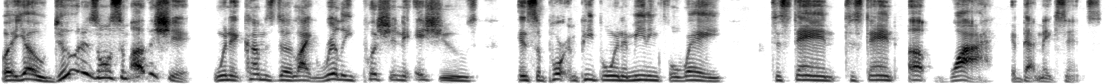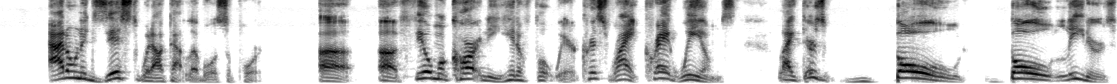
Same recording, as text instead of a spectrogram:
But yo, dude is on some other shit when it comes to like really pushing the issues and supporting people in a meaningful way to stand to stand up. Why? If that makes sense. I don't exist without that level of support. Uh, uh, Phil McCartney hit a footwear, Chris Wright, Craig Williams. Like there's bold, bold leaders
